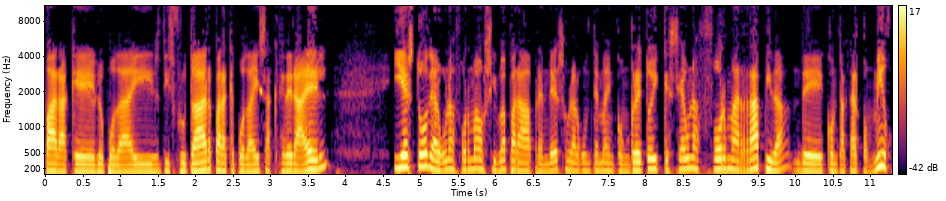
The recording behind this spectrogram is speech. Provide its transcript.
para que lo podáis disfrutar, para que podáis acceder a él. Y esto de alguna forma os sirva para aprender sobre algún tema en concreto y que sea una forma rápida de contactar conmigo.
